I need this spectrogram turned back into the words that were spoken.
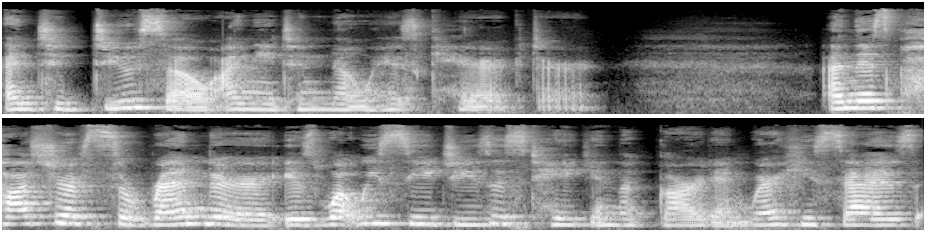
And to do so, I need to know his character. And this posture of surrender is what we see Jesus take in the garden, where he says,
